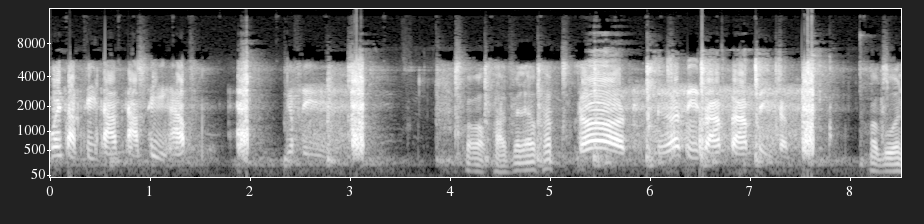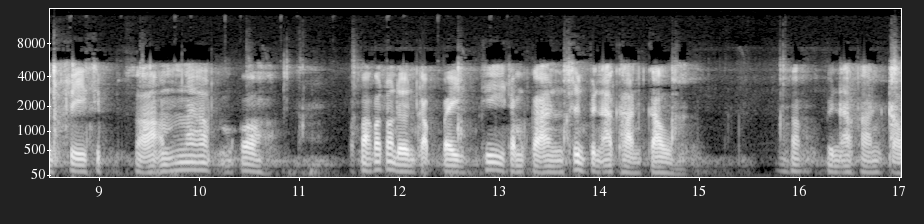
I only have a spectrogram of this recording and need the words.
บริษัท สี่สามสามสี่ครับเยี่ยมดี ก็ผ่านไปแล้วครับ ก็เหนือสี่สามสามสี่ครับ ขบวน43นะครับ ก็ป้าก็ต้องเดินกลับไปที่ทำการซึ่งเป็นอาคารเก่านะครับ เป็นอาคารเก่า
